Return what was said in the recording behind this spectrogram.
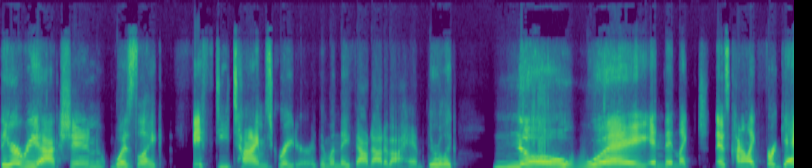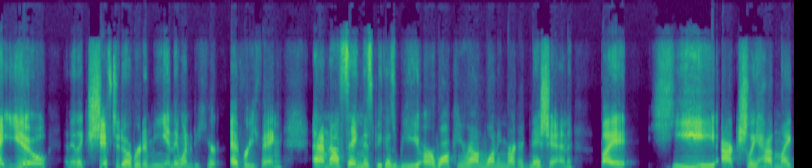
Their reaction was like 50 times greater than when they found out about him. They were like, No way. And then, like, it was kind of like, Forget you. And they like shifted over to me and they wanted to hear everything. And I'm not saying this because we are walking around wanting recognition, but he actually had like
